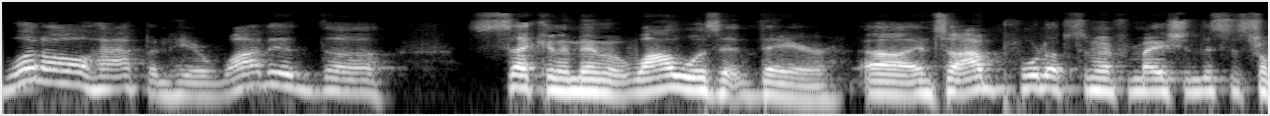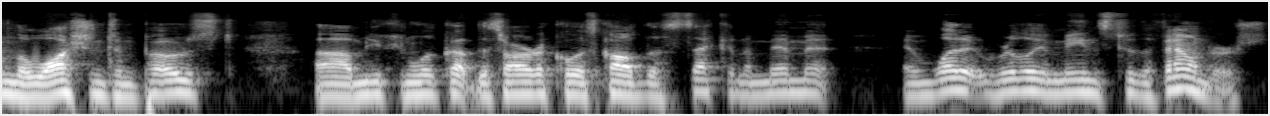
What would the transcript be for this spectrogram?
what all happened here. Why did the Second Amendment? Why was it there? Uh, and so I pulled up some information. This is from the Washington Post. Um, you can look up this article. It's called "The Second Amendment and what it really means to the founders."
